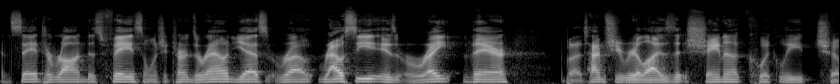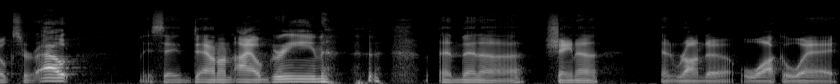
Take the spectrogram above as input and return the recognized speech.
and say it to Ronda's face. And when she turns around, yes, Rousey is right there. By the time she realizes it, Shayna quickly chokes her out. They say down on aisle green. and then uh, Shayna and Ronda walk away.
